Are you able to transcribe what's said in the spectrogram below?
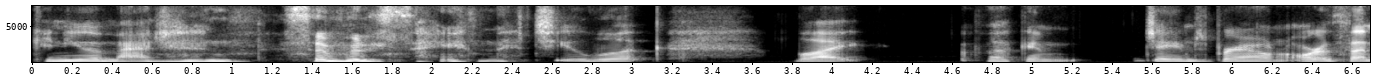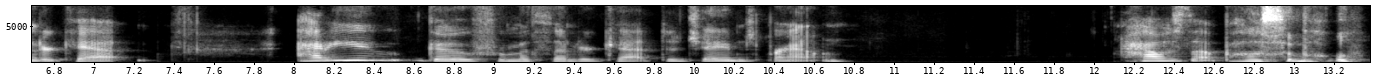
Can you imagine somebody saying that you look like fucking James Brown or a Thundercat? How do you go from a Thundercat to James Brown? How is that possible?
